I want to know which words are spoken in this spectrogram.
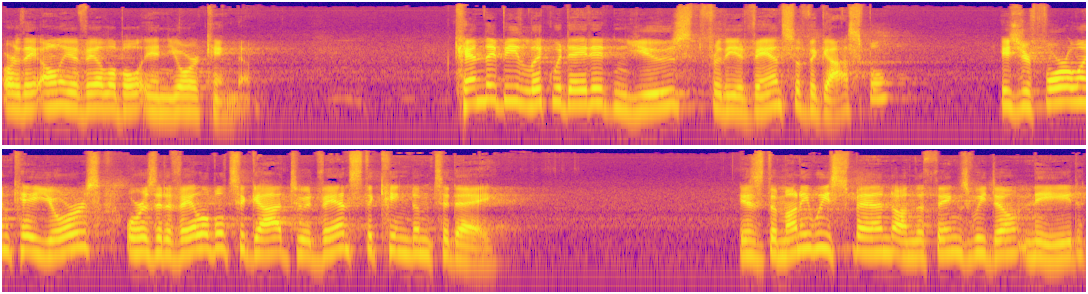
or are they only available in your kingdom? Can they be liquidated and used for the advance of the gospel? Is your 401k yours or is it available to God to advance the kingdom today? Is the money we spend on the things we don't need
